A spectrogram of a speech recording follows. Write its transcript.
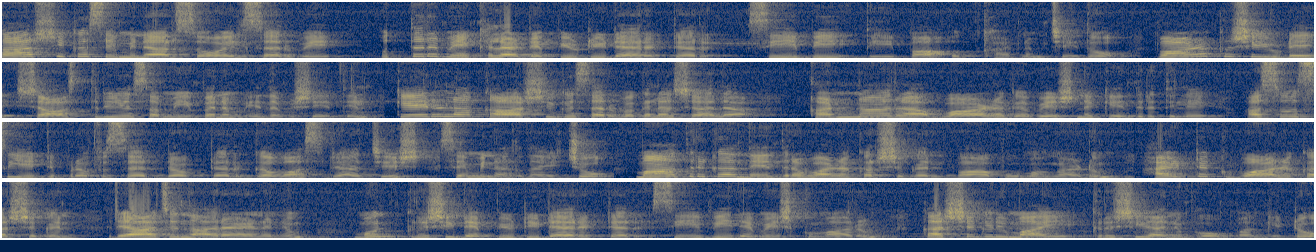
കാർഷിക സെമിനാർ സോയിൽ സർവേ ഉത്തരമേഖല deputy director C B Deepa ഉദ്ഘാടനം ചെയ്തു. വാഴകൃഷിയുടെ ശാസ്ത്രീയ സമീപനം എന്ന വിഷയത്തിൽ കേരള കാർഷിക സർവകലാശാല കണ്ണാറ വാഴ ഗവേഷണ കേന്ദ്രത്തിലെ associate professor doctor Gavas Rajesh seminar നയിച്ചു. മാതൃക നേന്ത്രവാഴ കർഷകൻ ബാബു മങ്ങാടും ഹൈടെക് വാഴ കർഷകൻ രാജനാരായണനും മുൻ കൃഷി deputy director C V Ramesh കുമാറും കർഷകരുമായി കൃഷി അനുഭവം പങ്കിട്ടു.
